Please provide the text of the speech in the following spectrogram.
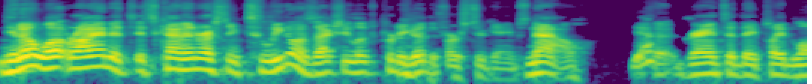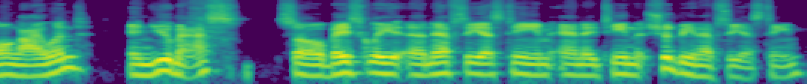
You know what, Ryan? It's, it's kind of interesting. Toledo has actually looked pretty good the first two games. Now, yeah, uh, granted, they played Long Island and UMass, so basically an FCS team and a team that should be an FCS team.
